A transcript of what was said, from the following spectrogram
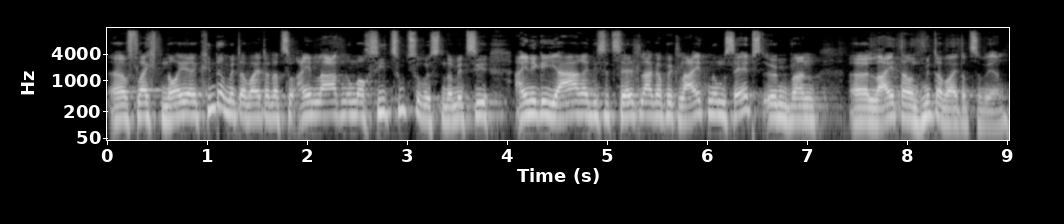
äh, vielleicht neue Kindermitarbeiter dazu einladen, um auch sie zuzurüsten, damit sie einige Jahre diese Zeltlager begleiten, um selbst irgendwann äh, Leiter und Mitarbeiter zu werden.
